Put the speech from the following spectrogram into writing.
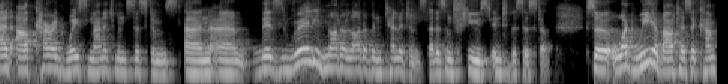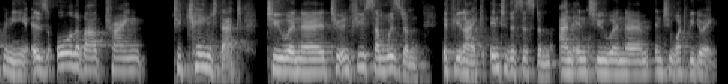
at our current waste management systems, and um, there's really not a lot of intelligence that is infused into the system. So what we about as a company is all about trying to change that, to uh, to infuse some wisdom, if you like, into the system and into um, into what we're doing.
